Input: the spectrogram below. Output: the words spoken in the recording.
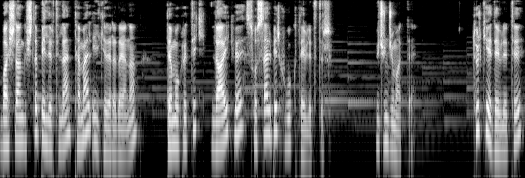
başlangıçta belirtilen temel ilkelere dayanan demokratik, laik ve sosyal bir hukuk devletidir. Üçüncü madde Türkiye Devleti,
